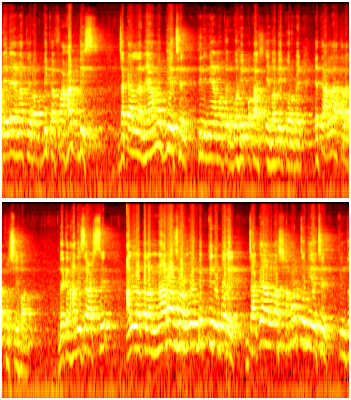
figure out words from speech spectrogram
বেলে আমাতে রব্বিকা ফাহাদ্দিস। যাকে আল্লাহ নিয়ামত দিয়েছেন, তিনি নিয়ামতের বহিঃপ্রকাশ এভাবেই করবেন। এতে আল্লাহ তারা খুশি হন। দেখেন হাদিসে আসছে আল্লাহ তালা নারাজ হন ওই ব্যক্তির উপরে, যাকে আল্লাহ সামর্থ্য দিয়েছেন, কিন্তু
